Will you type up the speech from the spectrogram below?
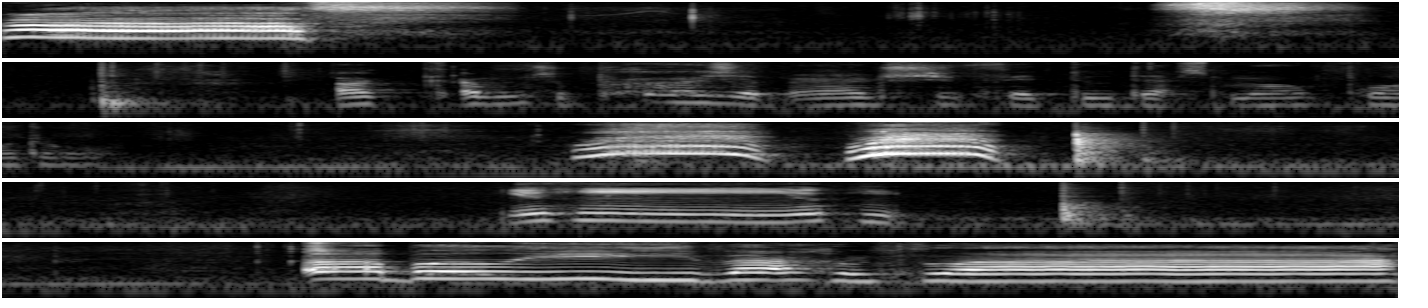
Ah! I, I'm surprised I managed to fit through that small portal. Yoo-hee, yoo-hee. I believe I can fly.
